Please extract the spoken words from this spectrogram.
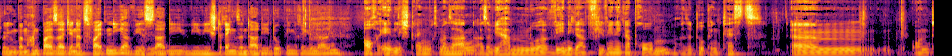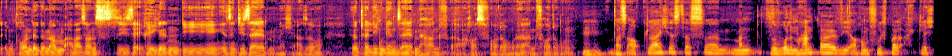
Beim, Entschuldigung, beim Handball seid ihr in der zweiten Liga. Wie Mhm. ist da die, wie, wie streng sind da die Dopingregularien? Auch ähnlich streng, muss man sagen. Also wir haben nur weniger, viel weniger Proben, also Dopingtests. Ähm, und im Grunde genommen, aber sonst diese Regeln, die sind dieselben. Nicht? Also wir unterliegen denselben Herausforderungen oder Anforderungen. Was auch gleich ist, dass äh, man sowohl im Handball wie auch im Fußball eigentlich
